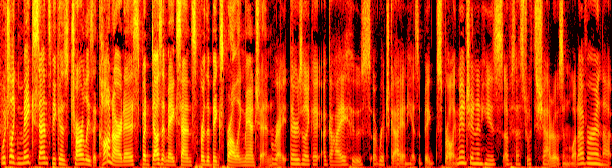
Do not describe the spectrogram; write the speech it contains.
Which like makes sense because Charlie's a con artist, but doesn't make sense for the big sprawling mansion. Right, there's like a, a guy who's a rich guy and he has a big sprawling mansion and he's obsessed with shadows and whatever, and that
